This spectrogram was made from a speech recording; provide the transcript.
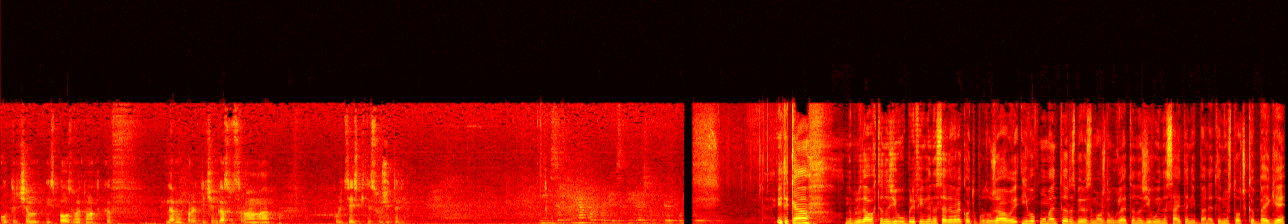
отричам използването на такъв нервно-паралитичен газ от страна на полицейските служители. И също някои протестиращите, които И така, Наблюдавахте на живо брифинга на СДВР, който продължава и в момента. Разбира се, може да го гледате на живо и на сайта ни bnetnews.bg.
